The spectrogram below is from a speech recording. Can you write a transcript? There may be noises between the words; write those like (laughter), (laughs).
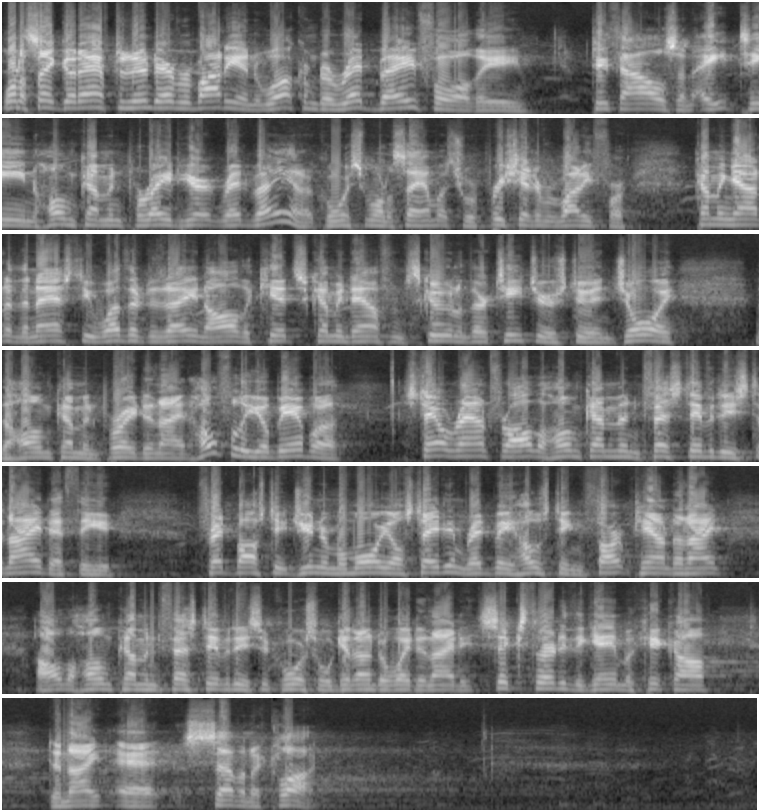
want to say good afternoon to everybody and welcome to Red Bay for the 2018 homecoming parade here at Red Bay. And of course, we want to say how much we appreciate everybody for coming out in the nasty weather today and all the kids coming down from school and their teachers to enjoy the homecoming parade tonight. Hopefully, you'll be able to stay around for all the homecoming festivities tonight at the Fred Bostick Jr. Memorial Stadium. Red Bay hosting Tharptown tonight. All the homecoming festivities, of course, will get underway tonight at 6:30. The game will kick off tonight at 7 o'clock.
